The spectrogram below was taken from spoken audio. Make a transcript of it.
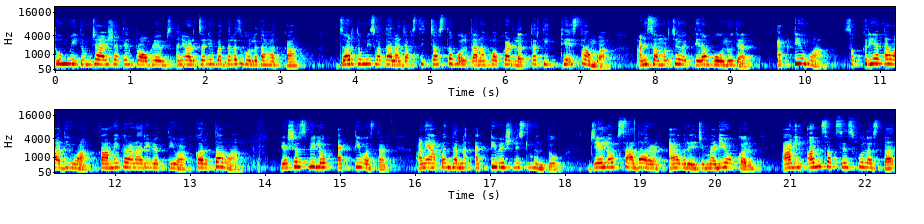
तुम्ही तुमच्या आयुष्यातील प्रॉब्लेम्स आणि अडचणीबद्दलच बोलत आहात का? जर तुम्ही स्वतःला जास्तीत जास्त बोलताना पकडलं तर तिथेच थांबा आणि समोरच्या व्यक्तीला बोलू द्या. ॲक्टिव्ह व्हा सक्रियतावादी व्हा कामे करणारी व्यक्ती व्हा करता व्हा. यशस्वी लोक ॲक्टिव्ह असतात आणि आपण त्यांना ॲक्टिवेशनिस्ट म्हणतो. जे लोक साधारण ॲव्हरेज मेडिओकर आणि अनसक्सेसफुल असतात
